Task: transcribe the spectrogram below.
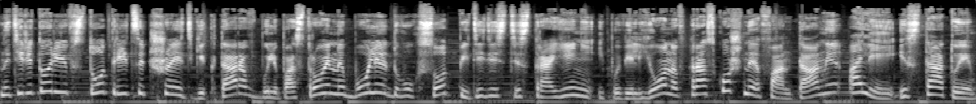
На территории в 100 136 гектаров были построены более 250 строений и павильонов, роскошные фонтаны, аллеи и статуи.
